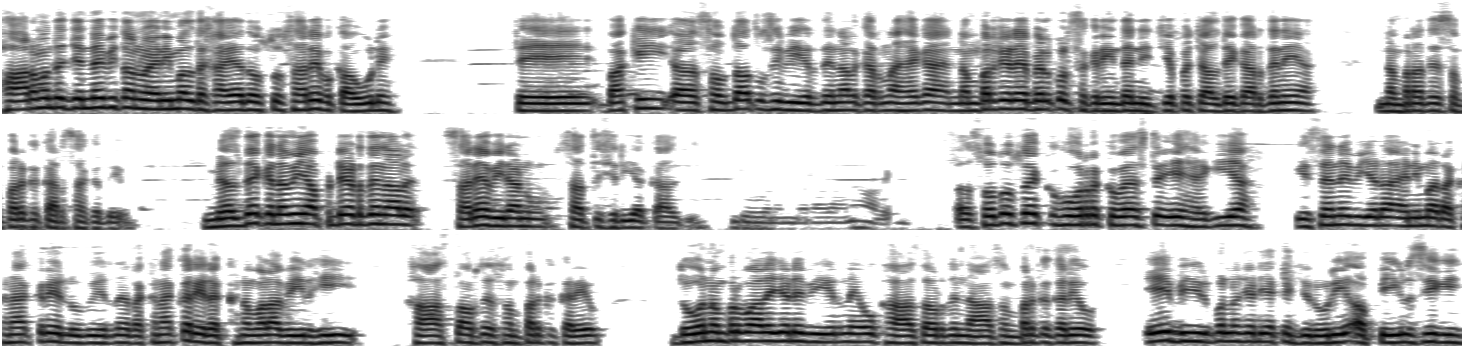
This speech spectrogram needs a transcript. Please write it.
ਫਾਰਮ ਦੇ ਜਿੰਨੇ ਵੀ ਤੁਹਾਨੂੰ ਐਨੀਮਲ ਦਿਖਾਏ ਆ ਦੋਸਤੋ ਸਾਰੇ ਵਿਕਾਊ ਨੇ। ਤੇ ਬਾਕੀ ਸੌਦਾ ਤੁਸੀਂ ਵੀਰ ਦੇ ਨਾਲ ਕਰਨਾ ਹੈਗਾ। ਨੰਬਰ ਜਿਹੜੇ ਬਿਲਕੁਲ ਸਕਰੀਨ ਦੇ ਨੀਚੇ ਆਪਾਂ ਚੱਲਦੇ ਕਰ ਦਿੰਦੇ ਆ। ਨੰਬਰਾਂ ਤੇ ਸੰਪਰਕ ਕਰ ਸਕਦੇ ਹੋ। ਮਿਲਦੇ ਇੱਕ ਨਵੀਂ ਅਪਡੇਟ ਦੇ ਨਾਲ। ਸਾਰਿਆਂ ਵੀਰਾਂ ਨੂੰ ਸਤਿ ਸ਼੍ਰੀ ਅਕਾਲ ਜੀ। ਦੋ ਨੰਬਰ ਵਾਲਾ ਨਾ ਅ, ਸੋ ਦੋਸਤੋ ਇੱਕ ਹੋਰ ਰਿਕੁਐਸਟ ਇਹ ਹੈਗੀ ਆ। ਕਿਸੇ ਨੇ ਵੀ ਜਿਹੜਾ ਐਨੀਮਲ ਰੱਖਣਾ ਘਰੇਲੂ ਵੀਰ ਨੇ ਰੱਖਣਾ ਘਰੇ ਰੱਖਣ ਵਾਲਾ ਵੀਰ ਹੀ ਖਾਸ ਤੌਰ ਤੇ ਸੰਪਰਕ ਕਰਿਓ। ਦੋ ਨੰਬਰ ਵਾਲੇ ਜਿਹੜੇ ਵੀਰ ਨੇ ਉਹ ਖਾਸ ਤੌਰ ਤੇ ਨਾ ਸੰਪਰਕ ਕਰਿਓ। ਇਹ ਵੀਰ ਵੱਲੋਂ ਜਿਹੜੀ ਇੱਕ ਜ਼ਰੂਰੀ ਅਪੀਲ ਸੀਗੀ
